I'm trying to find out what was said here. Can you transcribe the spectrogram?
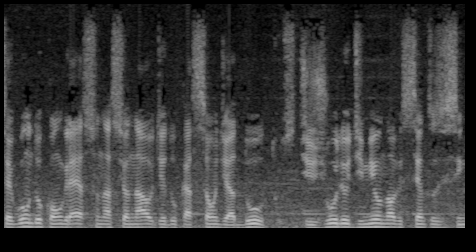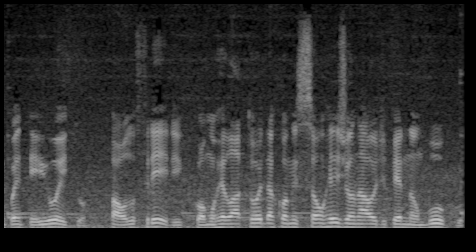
Segundo Congresso Nacional de Educação de Adultos, de julho de 1958, Paulo Freire, como relator da Comissão Regional de Pernambuco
